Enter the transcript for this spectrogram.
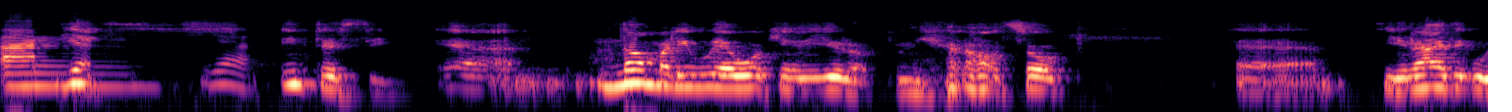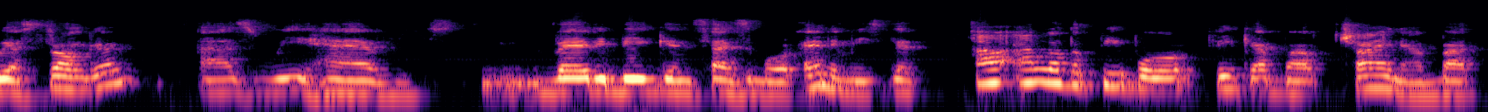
And Yes. yeah, Interesting. Um, normally we are working in Europe, you know. So uh, united we are stronger as we have very big and sizable enemies. That a, a lot of people think about China, but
